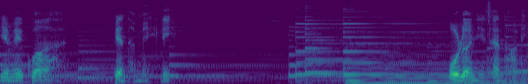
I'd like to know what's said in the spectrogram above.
因为关爱变得美丽。无论你在哪里，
